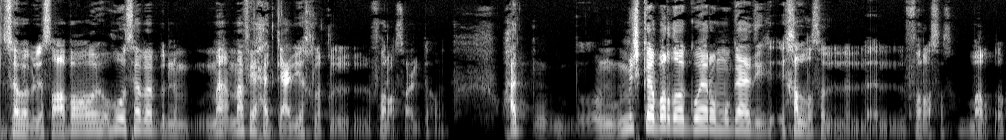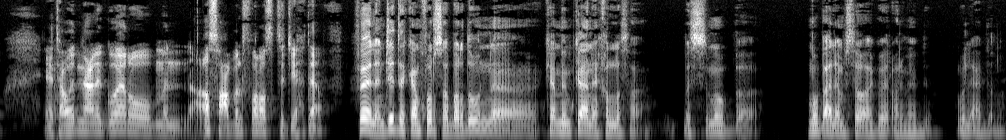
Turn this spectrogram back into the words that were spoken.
بسبب الإصابة وهو سبب إنه ما, ما في أحد قاعد يخلق الفرص عندهم. وحتى المشكلة برضو أجويرو مو قاعد يخلص ال- ال- الفرص برضو. يعني تعودنا على أجويرو من أصعب الفرص تجي أهداف. فعلا جده كان فرصة برضو إنه كان بإمكانه يخلصها بس مو ب- مو على مستوى أجويرو على ما يبدو ولا عبد الله؟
